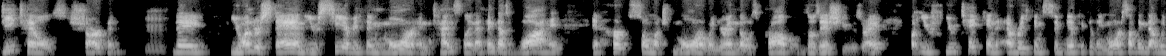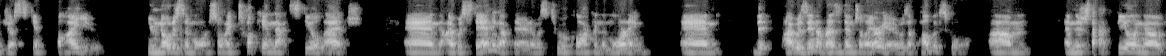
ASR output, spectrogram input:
details sharpen. Mm. They you understand, you see everything more intensely, and I think that's why it hurts so much more when you're in those problems, those issues, right? But you you take in everything significantly more, something that would just skip by you you notice it more. So I took in that steel edge and I was standing up there and it was two o'clock in the morning and the, I was in a residential area. It was a public school. Um, and there's just that feeling of,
